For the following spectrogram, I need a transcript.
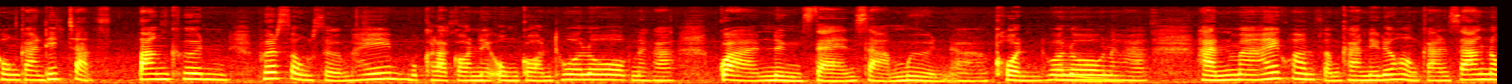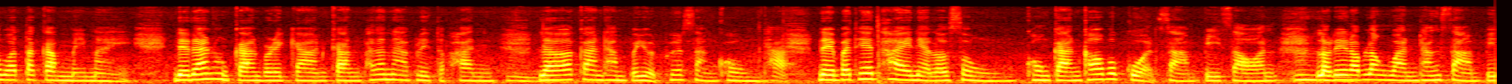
โครงการที่จัด ตั้งขึ้น เพื่อส่งเสริมให้บุคลากรในองค์กรทั่วโลกนะคะกว่า 1 3 0 0 0 0อ่าคนทั่วโลกนะคะ หันมาให้ความสำคัญในเรื่องของการสร้างนวัตกรรมใหม่ๆ ในด้านของการบริการการพัฒนาผลิตภัณฑ์อืมแล้วก็การทำประโยชน์เพื่อสังคมค่ะในประเทศไทยเนี่ยเราส่งโครงการเข้าประกวด 3 ปีซ้อนอืมเราได้รับรางวัลทั้ง 3 ปี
